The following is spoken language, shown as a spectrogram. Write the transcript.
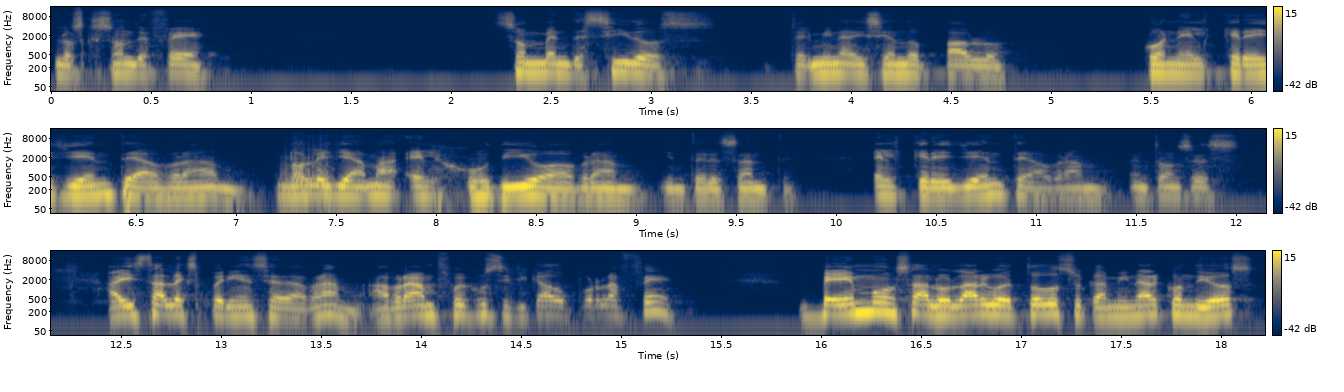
los que son de fe son bendecidos, termina diciendo Pablo, con el creyente Abraham. No le llama el judío Abraham, interesante. El creyente Abraham. Entonces, ahí está la experiencia de Abraham. Abraham fue justificado por la fe. Vemos a lo largo de todo su caminar con Dios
